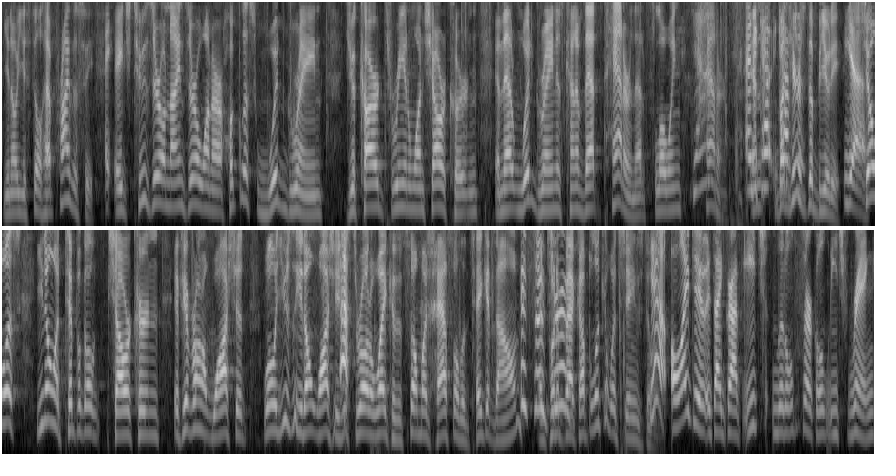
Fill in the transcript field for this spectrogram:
you know you still have privacy. H20901, our hookless wood grain jacquard three-in-one shower curtain, and that wood grain is kind of that pattern, that flowing Yeah. pattern. And it but here's the beauty. Yeah. Show us, you know, a typical shower curtain. If you ever want to wash it, well, usually you don't wash it, you just throw it away because it's so much hassle to take it down It's so and put it back up. Look at what Shane's doing. Yeah, all I do is I grab each little circle, each ring,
